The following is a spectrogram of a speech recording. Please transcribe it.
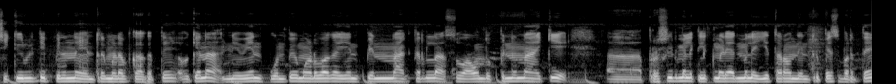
ಸೆಕ್ಯೂರಿಟಿ ಪಿನ್ನನ್ನು ಎಂಟ್ರಿ ಮಾಡಬೇಕಾಗತ್ತೆ ಓಕೆನಾ ನೀವೇನು ಫೋನ್ಪೇ ಮಾಡುವಾಗ ಏನು ಪಿನ್ ಹಾಕ್ತಾರಲ್ಲ ಸೊ ಆ ಒಂದು ಪಿನ್ನನ್ನು ಹಾಕಿ ಪ್ರೊಸೀಡ್ ಮೇಲೆ ಕ್ಲಿಕ್ ಮಾಡಿ ಆದಮೇಲೆ ಈ ಥರ ಒಂದು ಇಂಟರ್ಫೇಸ್ ಬರುತ್ತೆ.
